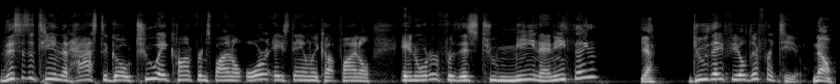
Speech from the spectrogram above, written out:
this is a team that has to go to a conference final or a Stanley Cup final in order for this to mean anything. yeah. Do they feel different to you? No.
